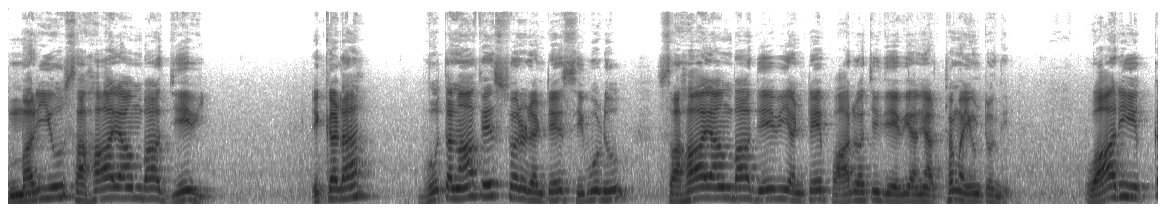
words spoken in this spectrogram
మరియు సహాయాంబా దేవి. ఇక్కడ భూతనాథేశ్వరుడు అంటే శివుడు సహాయాంబాదేవి అంటే పార్వతీదేవి అని అర్థమై ఉంటుంది. వారి యొక్క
